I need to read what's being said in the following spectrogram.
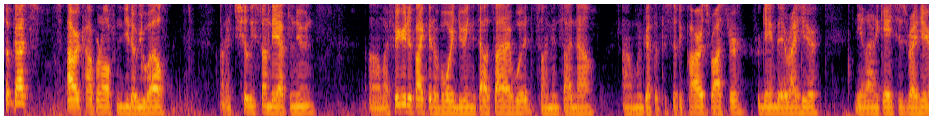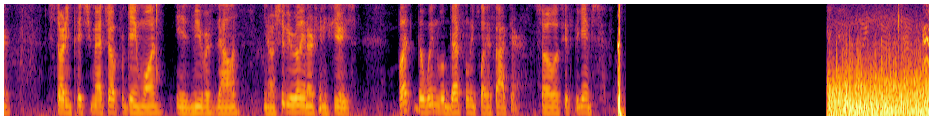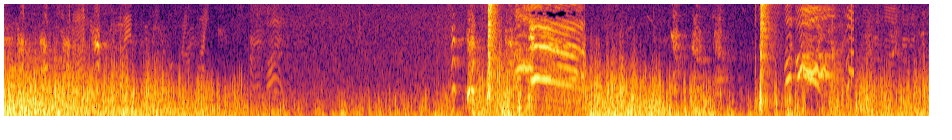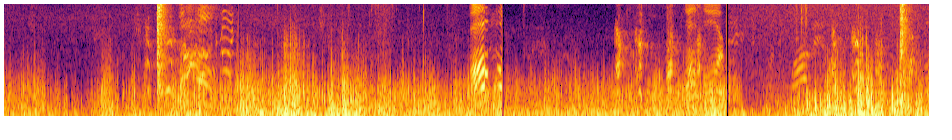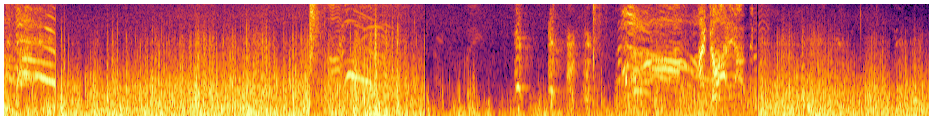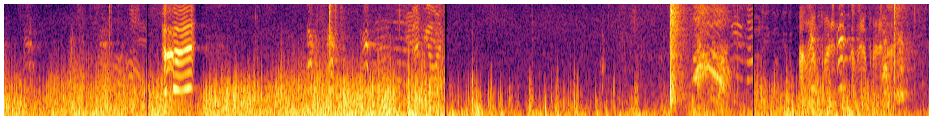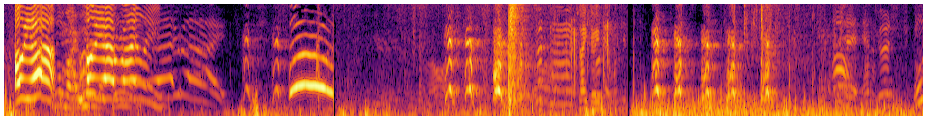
What's up, guys? It's Ira Copernall from DWL on a chilly Sunday afternoon. Um, I figured if I could avoid doing this outside, I would, so I'm inside now. Um, we've got the Pacific Pirates roster for game day right here. The Atlantic Aces right here. Starting pitching matchup for game one is me versus Allen. You know, it should be a really entertaining series, but the wind will definitely play a factor. So let's get to the games. Yeah. out the. Hurt. I'm gonna put it in the, I'm gonna put it in the, Oh yeah! Oh, yeah, Riley!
